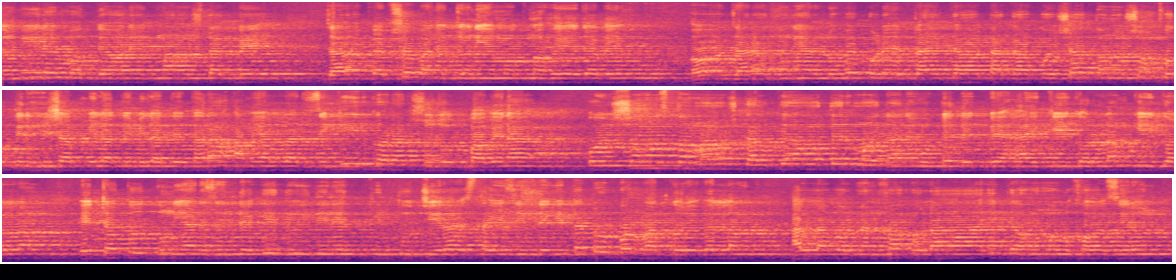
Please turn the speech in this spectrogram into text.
জমিনের মধ্যে অনেক মানুষ থাকবে, যারা ব্যবসা বাণিজ্য নিয়ে মগ্ন হয়ে যাবে। ও যারা দুনিয়ার লোভে পড়ে, টাকা টাকা, পয়সা ধন সম্পত্তির হিসাব মিলাতে মিলাতে, তারা আমি আল্লাহর জিকির করার সুযোগ পাবে না। ওই সমস্ত মানুষ কালকে আমাদের ময়দানে উঠে দেখবে হাই কি করলাম কি করলাম। এটা তো দুনিয়ার জিন্দগি, দুই দিনের কিন্তু চিরস্থায়ী তো বরবাদ করে ফেললাম। আল্লাহ বলবেন, ফাউলাইকা হুমুল খাসিরুন।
